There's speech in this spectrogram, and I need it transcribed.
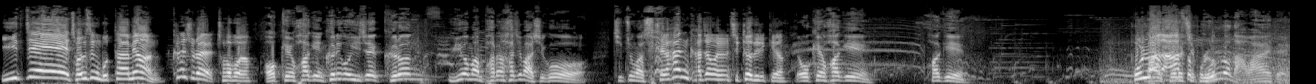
이제 전승 못하면 클래시를 접어요. 오케이 확인. 그리고 이제 그런 위험한 발언 하지 마시고 집중하세요. 제가 한 가정을 지켜드릴게요. 오케이 확인. 확인. 볼러 아, 나왔어, 그렇지. 볼러. 볼러 나와야 돼.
